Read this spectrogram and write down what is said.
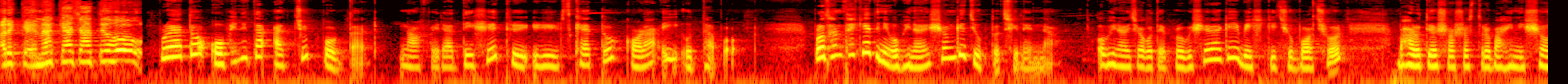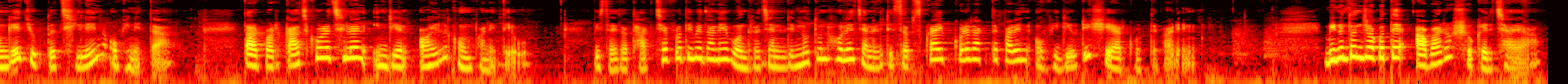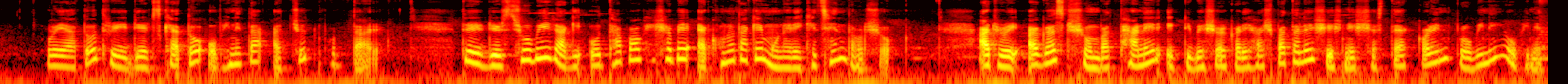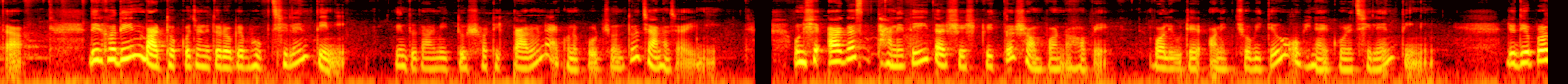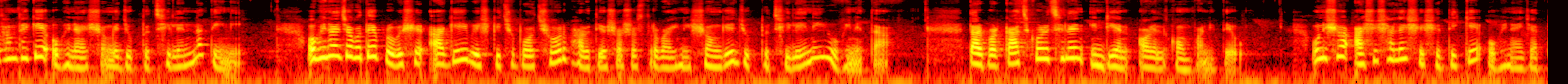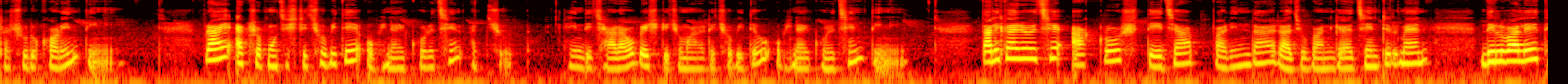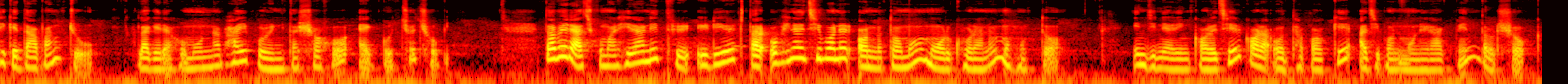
আরে কেনা চাতে হো প্রয়াত অভিনেতা অচ্যুত পোদ্দার না ফেরা দেশে থ্রি ইডিয়টস খ্যাত করা এই অধ্যাপক। প্রথম থেকে তিনি অভিনয়ের সঙ্গে যুক্ত ছিলেন না। অভিনয় জগতে প্রবেশের আগে বেশ কিছু বছর ভারতীয় সশস্ত্র বাহিনীর সঙ্গে যুক্ত ছিলেন অভিনেতা। তারপর কাজ করেছিলেন ইন্ডিয়ান অয়েল কোম্পানিতেও। বিস্তারিত থাকছে প্রতিবেদনে। বন্ধুরা, চ্যানেলটি নতুন হলে চ্যানেলটি সাবস্ক্রাইব করে রাখতে পারেন ও ভিডিওটি শেয়ার করতে পারেন। বিনোদন জগতে আবারও শোকের ছায়া। প্রয়াত থ্রি ইডিয়টস খ্যাত অভিনেতা অচ্যুত পোদ্দার। থ্রি ইডিয়টস ছবির রাগী অধ্যাপক হিসেবে এখনও তাকে মনে রেখেছেন দর্শক। আঠেরোই আগস্ট সোমবার থানের একটি বেসরকারি হাসপাতালে শেষ নিঃশ্বাস ত্যাগ করেন প্রবীণ অভিনেতা। দীর্ঘদিন বার্ধক্যজনিত রোগে ভুগছিলেন তিনি, কিন্তু তার মৃত্যুর সঠিক কারণ এখনও পর্যন্ত জানা যায়নি। উনিশে আগস্ট থানেতেই তার শেষকৃত্য সম্পন্ন হবে। বলিউডের অনেক ছবিতেও অভিনয় করেছিলেন তিনি। যদিও প্রথম থেকে অভিনয়ের সঙ্গে যুক্ত ছিলেন না তিনি। অভিনয় জগতে প্রবেশের আগে বেশ কিছু বছর ভারতীয় সশস্ত্র বাহিনীর সঙ্গে যুক্ত ছিলেন এই অভিনেতা। তারপর কাজ করেছিলেন ইন্ডিয়ান অয়েল কোম্পানিতেও। উনিশশো আশি সালের শেষের দিকে অভিনয় যাত্রা শুরু করেন তিনি। প্রায় একশো পঁচিশটি ছবিতে অভিনয় করেছেন অচ্যুত হিন্দি ছাড়াও বেশ কিছু মারাঠি ছবিতেও অভিনয় করেছেন তিনি। তালিকায় রয়েছে আক্রোশ তেজাব পারিন্দা, রাজু বানগা, জেন্টেলম্যান, দিলওয়ালে থেকে দাবাং টু লাগে রাহো মুন্না ভাই, পরিণীতা সহ একগুচ্ছ ছবি। তবে রাজকুমার হিরানির থ্রি ইডিয়েট তার অভিনয় জীবনের অন্যতম মোড় ঘোরানো মুহূর্ত। ইঞ্জিনিয়ারিং কলেজের করা অধ্যাপককে আজীবন মনে রাখবেন দর্শক।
